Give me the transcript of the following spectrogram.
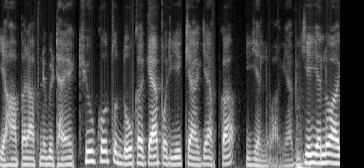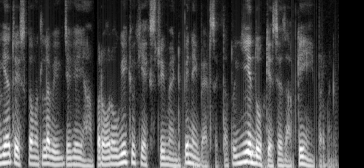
यहाँ पर आपने बिठाया क्यू को तो दो का गैप और ये क्या आ गया? आपका येलो आ गया। अब ये येलो आ गया तो इसका मतलब एक जगह यहाँ पर और होगी, क्योंकि एक्सट्रीम एंड पे नहीं बैठ सकता। तो ये दो केसेस आपके यहीं पर बन गए।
